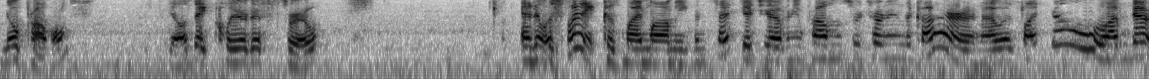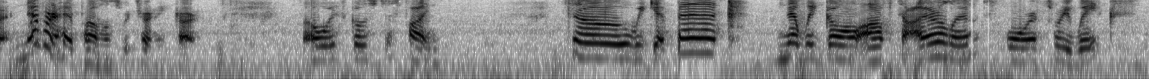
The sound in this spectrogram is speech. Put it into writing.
no problems. You know, they cleared us through. And it was funny because my mom even said, Did you have any problems returning the car? And I was like, No, I've ne- never had problems returning car. It always goes just fine. So we get back, and then we go off to Ireland for three weeks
